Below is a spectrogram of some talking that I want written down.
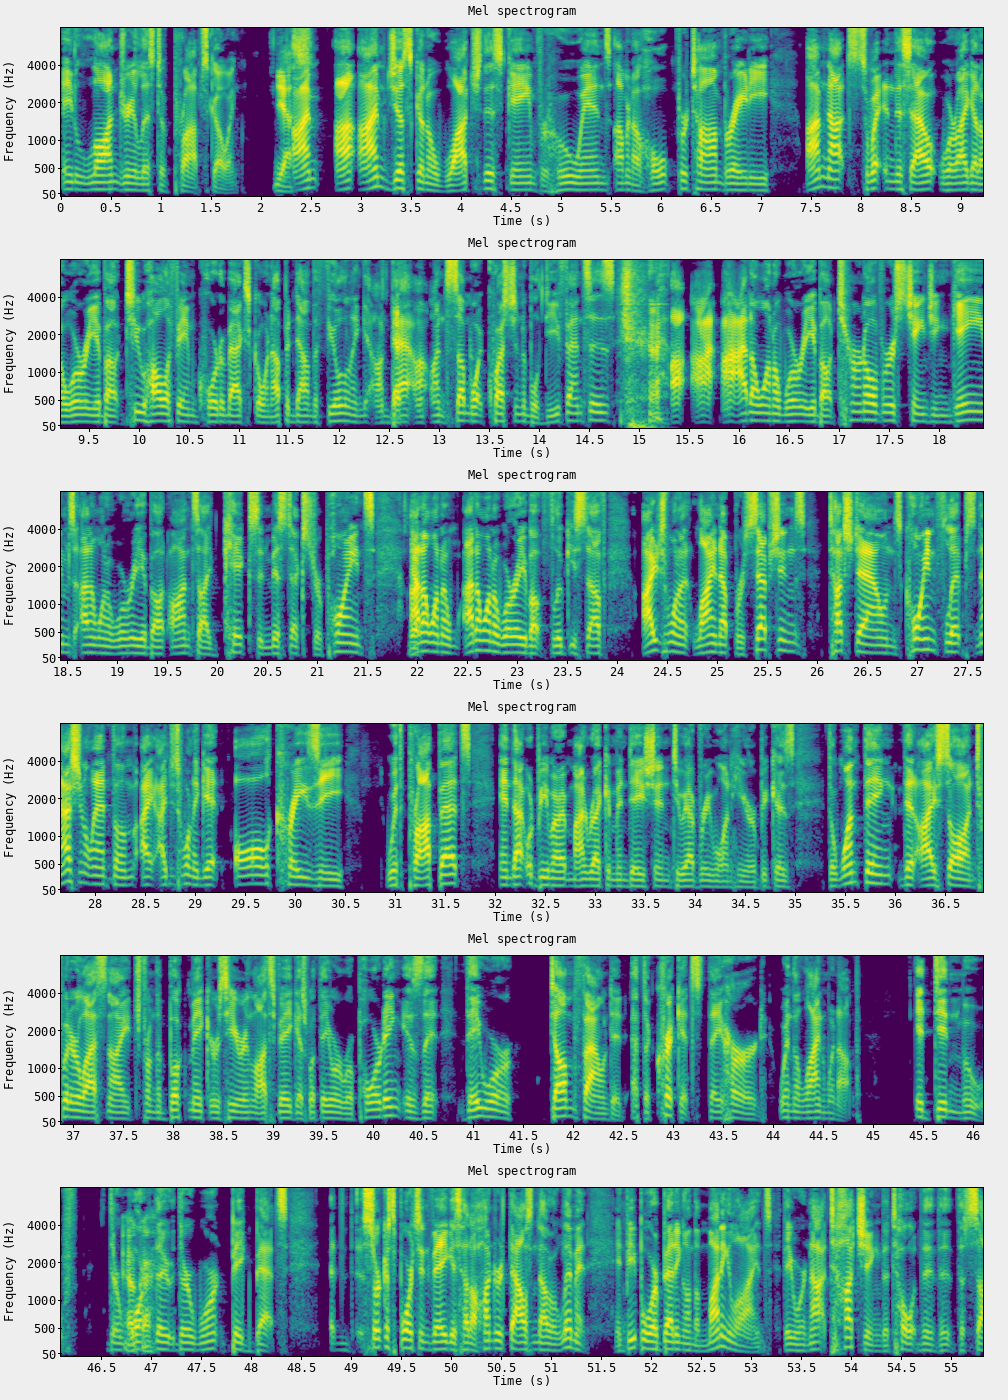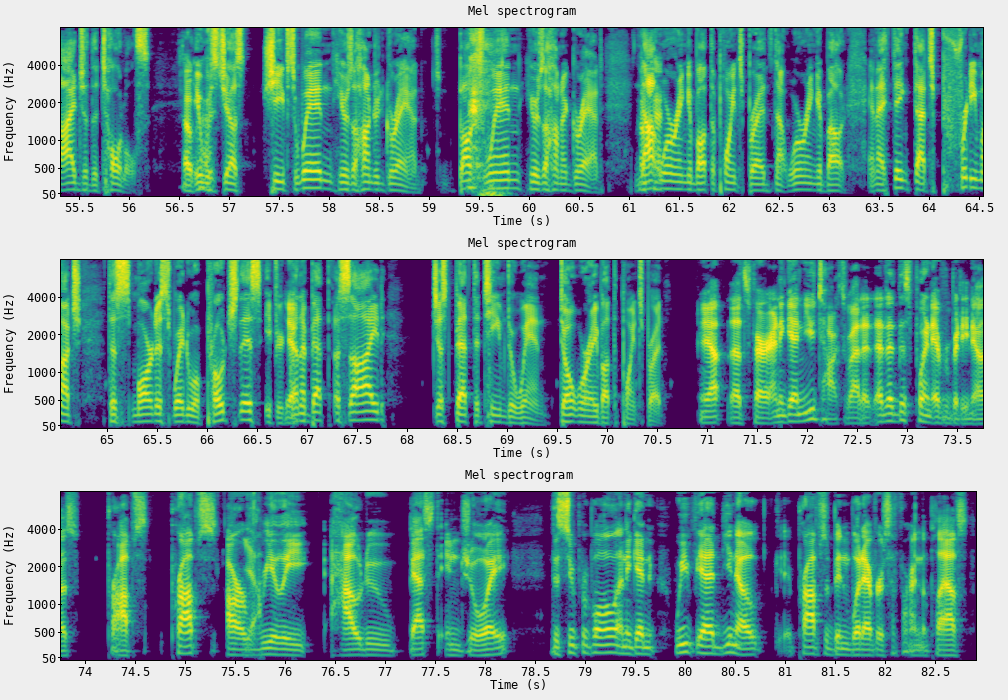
a laundry list of props going. Yes. I'm I, I'm just gonna watch this game for who wins. I'm gonna hope for Tom Brady. I'm not sweating this out where I got to worry about two Hall of Fame quarterbacks going up and down the field and on bat, on somewhat questionable defenses. I, I, I don't want to worry about turnovers, changing games. I don't want to worry about onside kicks and missed extra points. I don't want to. I don't want to worry about fluky stuff. I just want to line up receptions, touchdowns, coin flips, national anthem. I, I just want to get all crazy with prop bets. And that would be my, my recommendation to everyone here because the one thing that I saw on Twitter last night from the bookmakers here in Las Vegas, what they were reporting is that they were dumbfounded at the crickets they heard when the line went up. It didn't move. There weren't there, there weren't big bets. Circa Sports in Vegas had a hundred thousand dollar limit, and people were betting on the money lines. They were not touching the to- the, the, the sides of the totals. Okay. It was just Chiefs win, here's a hundred grand. Bucs win, here's a hundred grand. Not Okay. worrying about the point spreads, not worrying about, and I think that's pretty much the smartest way to approach this. If you're Yep. gonna bet a side, just bet the team to win. Don't worry about the point spread. Yeah, that's fair. And again, you talked about it. And at this point, everybody knows props props are Yeah. really how to best enjoy the Super Bowl. And again, we've had, you know, props have been whatever so far in the playoffs.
